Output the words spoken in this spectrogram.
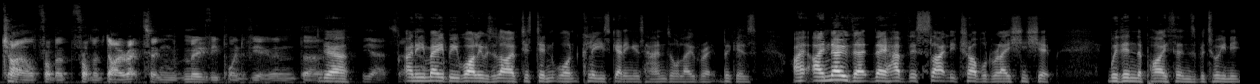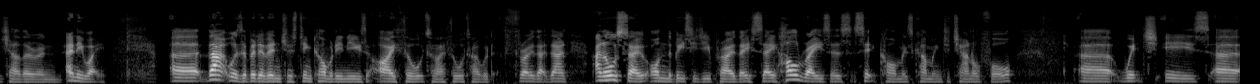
child from a from a directing movie point of view, and uh, Yeah. yeah. So, And he maybe, while he was alive, just didn't want Cleese getting his hands all over it because I, I know that they have this slightly troubled relationship within the Pythons between each other. And anyway, uh, that was a bit of interesting comedy news, I thought, and I thought I would throw that down. And also on the BCG Pro, they say Hull Raisers sitcom is coming to Channel 4. Uh, which is uh,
